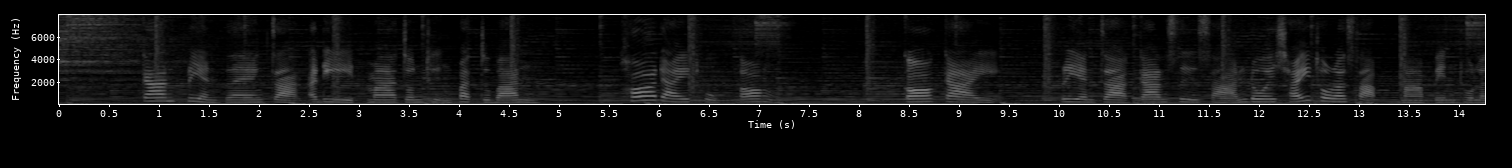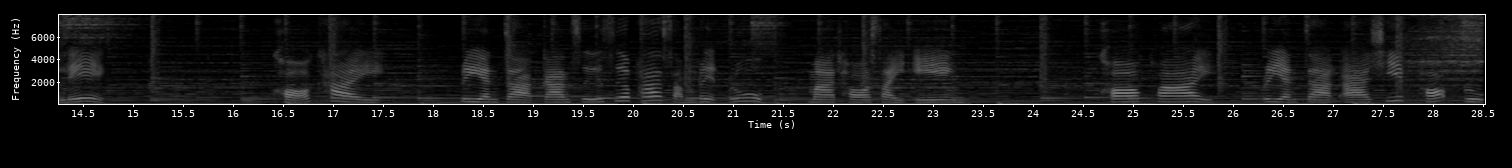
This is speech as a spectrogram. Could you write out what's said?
4 การเปลี่ยนแปลงจากอดีตมาจนถึงปัจจุบัน ข้อใดถูกต้องกอไก่ เปลี่ยนจากการสื่อสารโดยใช้โทรศัพท์มาเป็นโทรเลข ขอไข่ เปลี่ยนจากการซื้อเสื้อผ้าสำเร็จรูป มาทอใส่เอง คอควาย เปลี่ยนจากอาชีพเพาะปลู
